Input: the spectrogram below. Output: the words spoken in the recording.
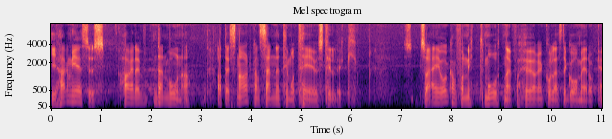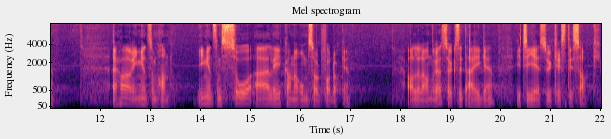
I Herren Jesus har jeg den vona at jeg snart kan sende Timoteus til dere, så jeg òg kan få nytt mot når jeg får høre hvordan det går med dere. Jeg har ingen som han, ingen som så ærlig kan ha omsorg for dere. Alle de andre søker sitt eget, ikke Jesu Kristi sak.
